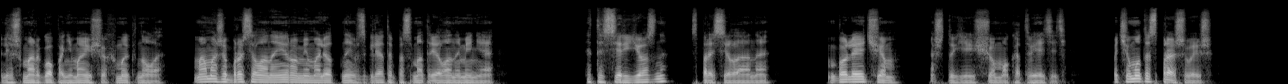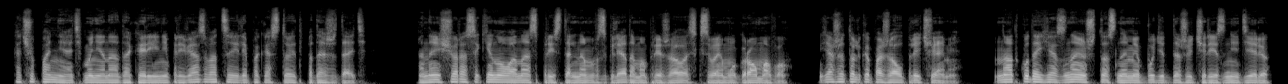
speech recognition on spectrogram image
Лишь Марго, понимающе хмыкнула. Мама же бросила на Иру мимолетный взгляд и посмотрела на меня. «Это серьезно? спросила она. «Более чем». Что я еще мог ответить? «Почему ты спрашиваешь?» «Хочу понять, мне надо к Ирине привязываться или пока стоит подождать?» Она еще раз окинула нас пристальным взглядом и прижалась к своему Громову. Я же только пожал плечами. Но откуда я знаю, что с нами будет даже через неделю?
